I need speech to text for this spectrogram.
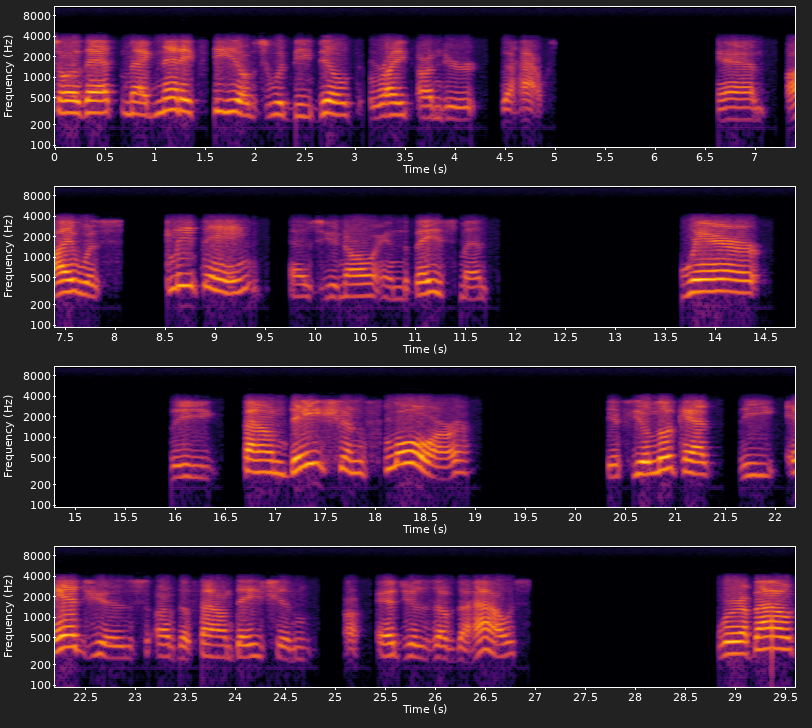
so that magnetic fields would be built right under the house. And I was sleeping as you know, in the basement where the foundation floor, if you look at the edges of the foundation, uh, edges of the house, were about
